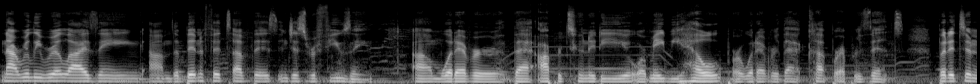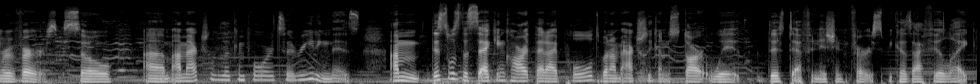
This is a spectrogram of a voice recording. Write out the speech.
not really realizing um, the benefits of this and just refusing um, whatever that opportunity or maybe help or whatever that cup represents. But it's in reverse. So um, I'm actually looking forward to reading this. Um, this was the second card that I pulled, but I'm actually going to start with this definition first because I feel like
